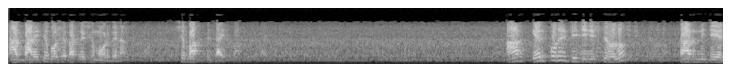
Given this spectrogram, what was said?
আর বাড়িতে বসে থাকলে সে মরবে না। সে বাঁচতে চায়। আর এরপরে যে জিনিসটি হল, তার নিজের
